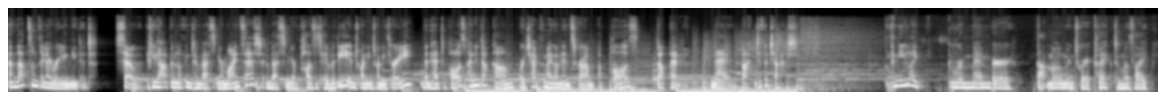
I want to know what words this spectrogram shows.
And that's something I really needed. So, if you have been looking to invest in your mindset, invest in your positivity in 2023, then head to pausepenny.com or check them out on Instagram at pause.penny. Now, back to the chat. Can you like remember that moment where it clicked and was like,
